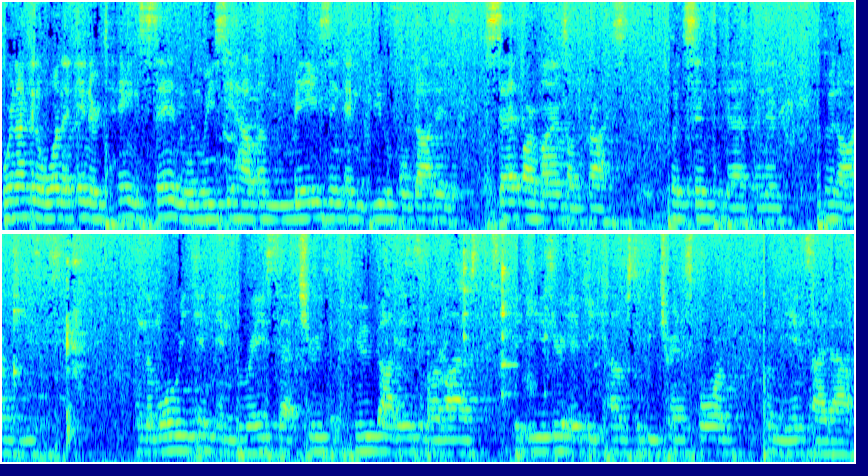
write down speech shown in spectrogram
we're not going to want to entertain sin when we see how amazing and beautiful God is. Set our minds on Christ. Put sin to death and then put on Jesus. And the more we can embrace that truth of who God is in our lives, the easier it becomes to be transformed from the inside out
